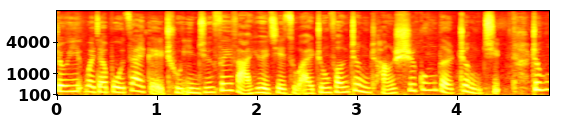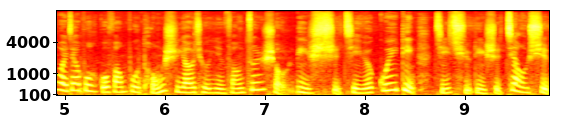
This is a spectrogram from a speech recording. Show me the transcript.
周一，外交部再给出印军非法越界、阻碍中方正常施工的证据。中国外交部和国防部同时要求印方遵守历史界约规定，汲取历史教训，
